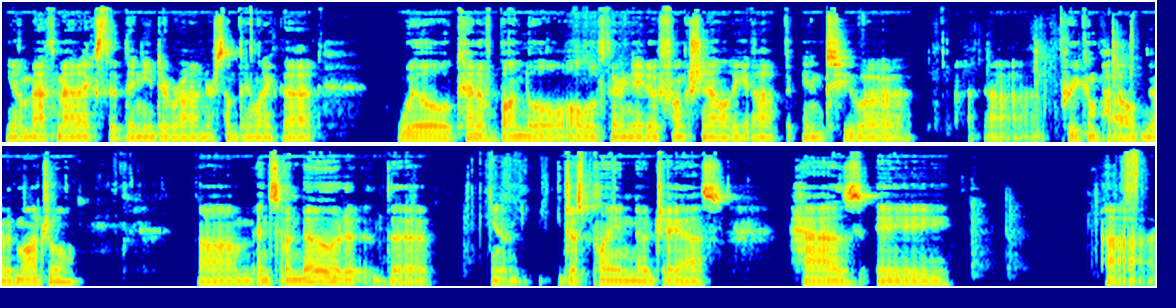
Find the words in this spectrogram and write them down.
you know mathematics that they need to run or something like that will kind of bundle all of their native functionality up into a, a precompiled Node module. Um, and so Node, the you know just plain Node.js, has a uh,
